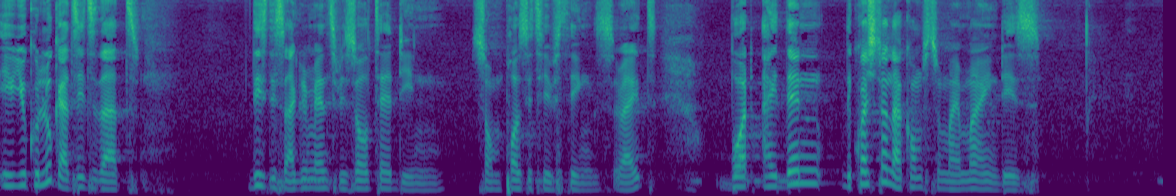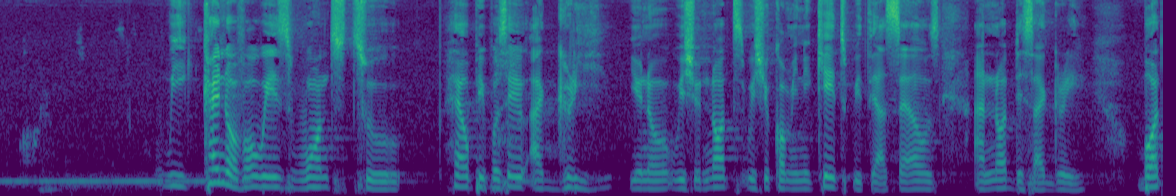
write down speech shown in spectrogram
you could look at it that these disagreements resulted in some positive things, right? But I then, the question that comes to my mind is we kind of always want to help people say, agree. You know, we should not, we should communicate with ourselves and not disagree. But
